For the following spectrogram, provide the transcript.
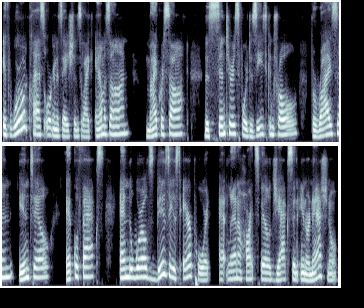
If world class organizations like Amazon, Microsoft, the Centers for Disease Control, Verizon, Intel, Equifax, and the world's busiest airport, Atlanta Hartsfield Jackson International,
